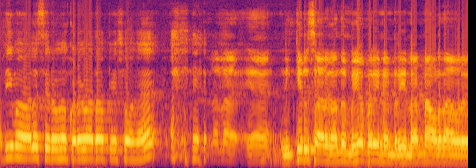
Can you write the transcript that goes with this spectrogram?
அதிகமாக வேலை செய்கிறவங்க குறைவாக தான் பேசுவாங்க. நிக்கில் சாருக்கு வந்து மிகப்பெரிய நன்றி. இல்லாட்டினா அவ்வளோதான் அவர்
